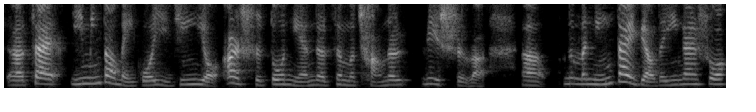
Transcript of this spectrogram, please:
呃，在移民到美国已经有二十多年的这么长的历史了，呃，那么您代表的应该说。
